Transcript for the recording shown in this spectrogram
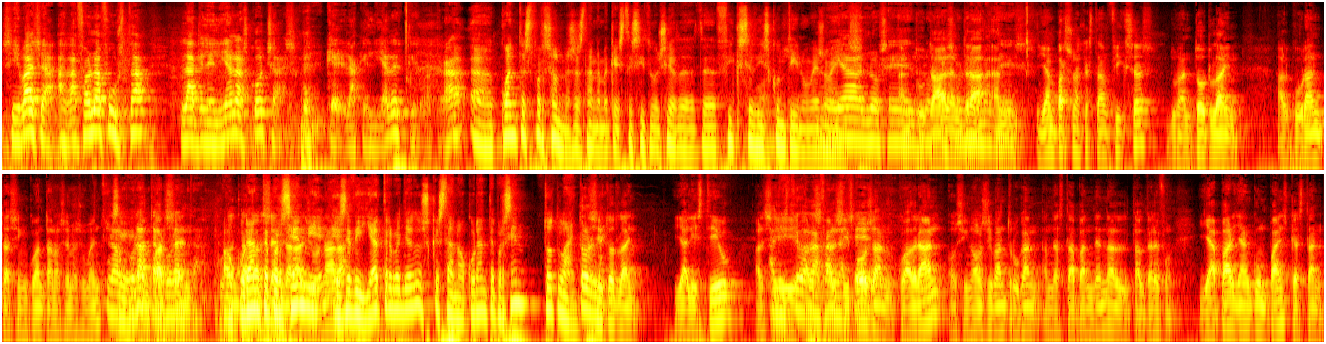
si baixa a agafar una fusta, la que li lien els cotxes, que la que lien és que, clar, Uh, quantes persones estan en aquesta situació de, de fixe discontinu, més o menys? ha, no sé, En el total, entre, en, hi ha persones que estan fixes durant tot l'any al 40, 50, no sé més o menys. No, al 40, 40%, El 40%, de la i- jornada. és a dir, hi ha treballadors que estan al 40% tot l'any. Tot Sí, tot l'any. I a l'estiu els, A els, els la hi posen quadrant o si no els hi van trucant, han d'estar pendent del, del telèfon. I a part hi ha companys que estan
